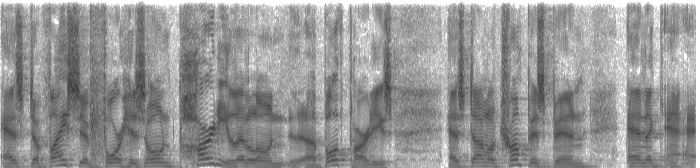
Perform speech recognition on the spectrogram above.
as divisive for his own party, let alone uh, both parties, as Donald Trump has been. And uh,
